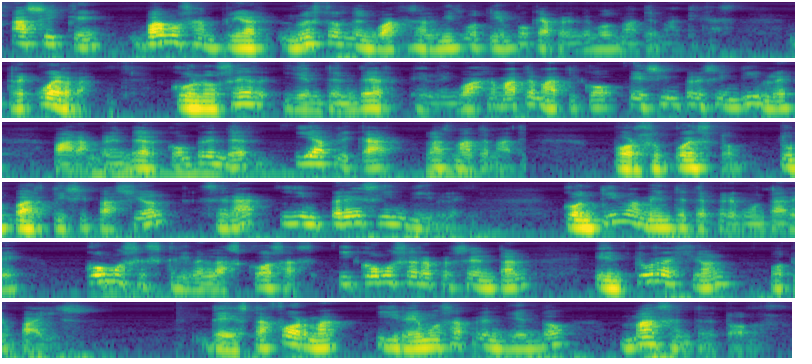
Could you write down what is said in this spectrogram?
Así que vamos a ampliar nuestros lenguajes al mismo tiempo que aprendemos matemáticas. Recuerda, conocer y entender el lenguaje matemático es imprescindible para aprender, comprender y aplicar las matemáticas. Por supuesto, tu participación será imprescindible. Continuamente te preguntaré cómo se escriben las cosas y cómo se representan en tu región o tu país. De esta forma iremos aprendiendo más entre todos.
